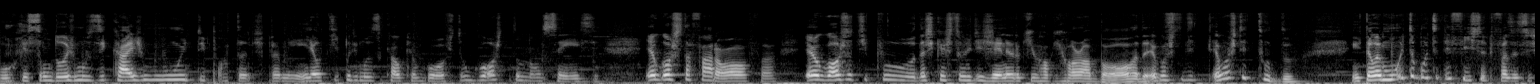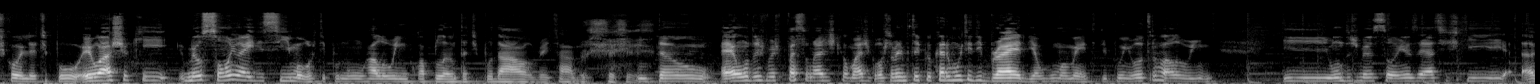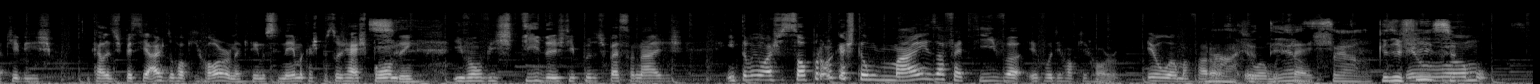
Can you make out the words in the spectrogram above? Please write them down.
porque são dois musicais muito importantes para mim. E é o tipo de musical que eu gosto. Eu gosto do nonsense. Eu gosto da farofa. Eu gosto, tipo, das questões de gênero que o rock horror aborda. Eu gosto de, eu gosto de tudo. Então é muito, muito difícil de fazer essa escolha. Tipo, eu acho que. Meu sonho é ir de Seymour, tipo, num Halloween com a planta, tipo, da Aubrey, sabe? Então, é um dos meus personagens que eu mais gosto. Ao mesmo tempo que eu quero muito ir de Brad em algum momento, tipo, em outro Halloween. E um dos meus sonhos é assistir aqueles aquelas especiais do rock horror, né, que tem no cinema que as pessoas respondem Sim. e vão vestidas tipo dos personagens. Então eu acho só por uma questão mais afetiva eu vou de rock horror. Eu amo a farofa, ah, eu amo Deus trash. Céu, que difícil. Eu amo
